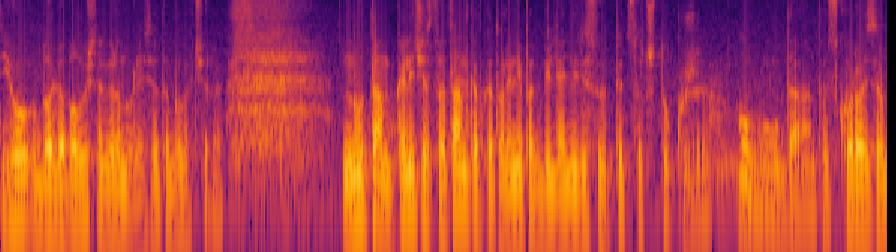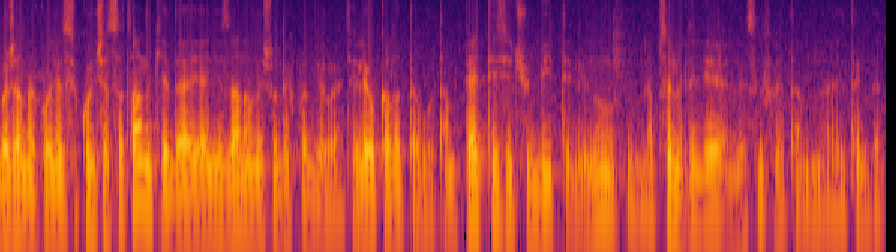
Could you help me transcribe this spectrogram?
И благополучно вернулись, это было вчера. Ну, там количество танков, которые они подбили, они рисуют 500 штук уже. Да, то есть скоро у Азербайджана кончатся, кончатся танки, да, и они заново начнут их подбивать. Или около того. Там 5000 убитыми. Ну, абсолютно нереальные цифры там, да, и так далее.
